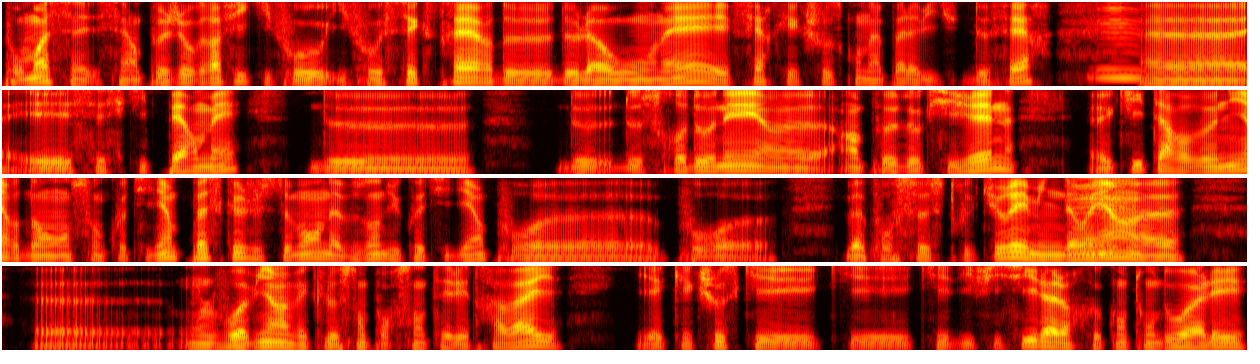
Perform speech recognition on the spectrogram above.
pour moi, c'est un peu géographique. Il faut, il faut s'extraire de, de, là où on est et faire quelque chose qu'on n'a pas l'habitude de faire. Mm. Euh, et c'est ce qui permet de, de, de se redonner un, euh, un peu d'oxygène, euh, quitte à revenir dans son quotidien, parce que justement, on a besoin du quotidien pour, euh, pour, bah pour se structurer. Mine de mm. rien, on le voit bien avec le 100% télétravail. Il y a quelque chose qui est, qui est, qui est difficile, alors que quand on doit aller euh,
